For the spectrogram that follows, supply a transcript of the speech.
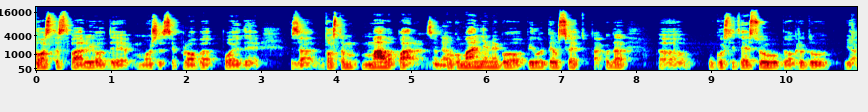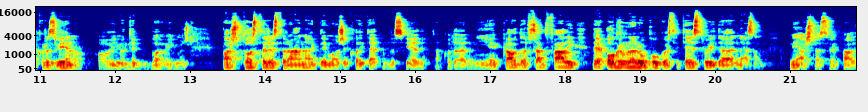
dosta stvari ovde može da se proba, pojede za dosta malo para, za Da. mnogo manje nego bilo gde u svetu. Tako da, uh, u gostiteljstvu u Beogradu jako razvijeno. Ovo, imate, ba, imaš baš dosta restorana gde može kvalitetno da se jede. Tako da nije kao da sad fali, da je ogromna rupa u gostiteljstvu i da ne znam, nija šta sve fali.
